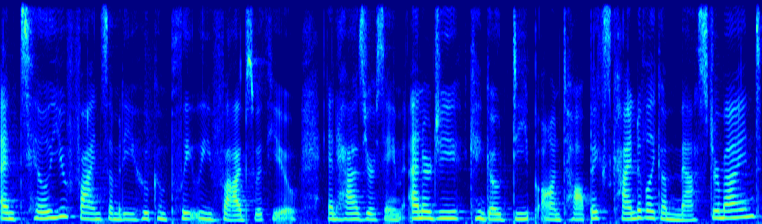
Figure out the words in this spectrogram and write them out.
until you find somebody who completely vibes with you and has your same energy, can go deep on topics, kind of like a mastermind.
